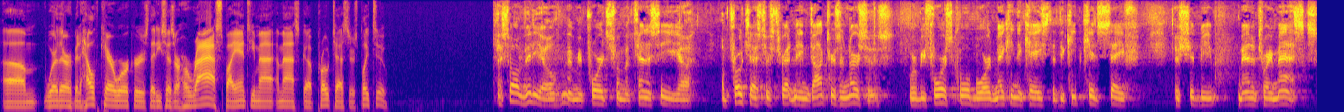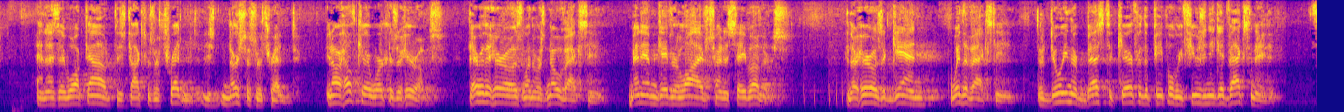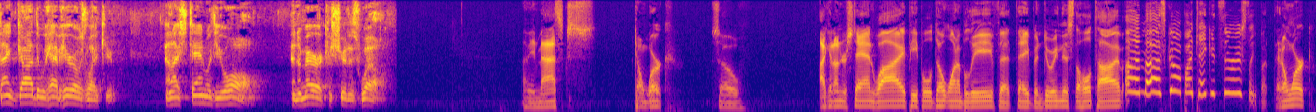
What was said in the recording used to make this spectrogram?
um, where there have been healthcare workers that he says are harassed by anti-mask uh, protesters. Play two. I saw a video and reports from Tennessee uh, of protesters threatening doctors and nurses were before a school board making the case that to keep kids safe, there should be mandatory masks. And as they walked out, these doctors were threatened, these nurses were threatened. You know, our healthcare workers are heroes. They were the heroes when there was no vaccine. Many of them gave their lives trying to save others. And they're heroes again with the vaccine. They're doing their best to care for the people refusing to get vaccinated. Thank God that we have heroes like you. And I stand with you all, and America should as well. I mean, masks don't work. So I can understand why people don't want to believe that they've been doing this the whole time. I mask up, I take it seriously, but they don't work.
